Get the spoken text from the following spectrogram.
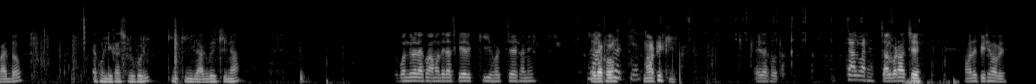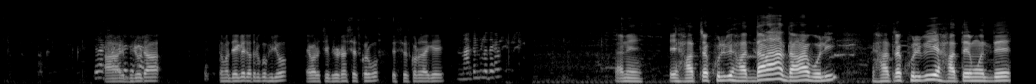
বাদ দাও। এখন লেখা শুরু করি কী কী লাগবে কি না। তো বন্ধুরা দেখো আমাদের আজকের কি হচ্ছে এখানে। এই দেখো মাটি কি এই দেখো চাল বাটা চাল আছে আমাদের পিঠে হবে। আর ভিডিওটা তোমরা দেখলে যতটুকু ভিডিও এবার হচ্ছে ভিডিওটা শেষ করব। শেষ করার আগে মানে এই হাতটা খুলবি হাত দাঁড়া দাঁড়া বলি হাতটা খুলবি হাতের মধ্যে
